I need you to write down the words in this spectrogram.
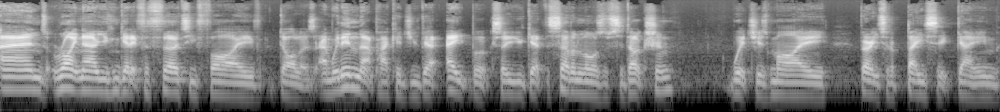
and right now you can get it for $35 and within that package you get eight books so you get the seven laws of seduction which is my very sort of basic game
